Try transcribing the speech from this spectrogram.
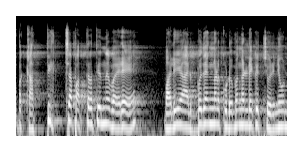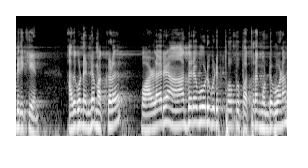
അപ്പം കത്തിച്ച പത്രത്തിൽ നിന്ന് വരെ വലിയ അത്ഭുതങ്ങൾ കുടുംബങ്ങളിലേക്ക് ചൊരിഞ്ഞുകൊണ്ടിരിക്കുകയാണ്. അതുകൊണ്ട് എന്റെ മക്കൾ വളരെ ആദരവോടുകൂടി ഇപ്പോൾ പത്രം കൊണ്ടുപോകണം.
